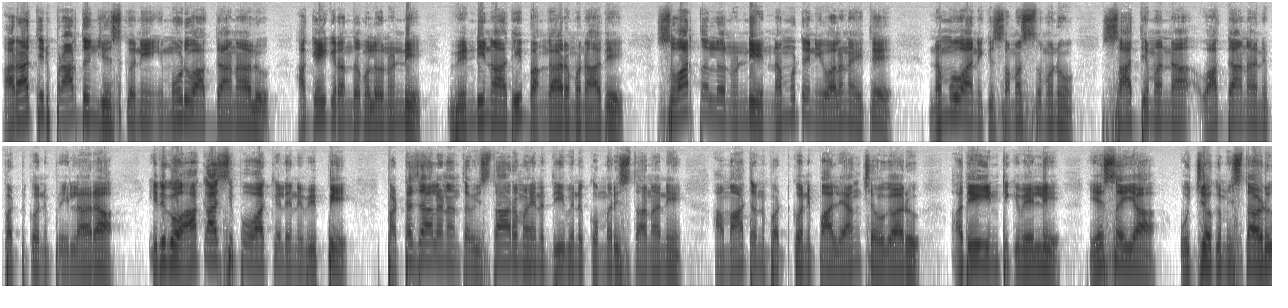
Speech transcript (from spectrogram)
ఆ రాత్రి ప్రార్థన చేసుకొని ఈ మూడు వాగ్దానాలు అగ్గై గ్రంథములో నుండి వెండి నాది బంగారము నాది సువార్తల్లో నుండి నమ్ముట నీ వలన అయితే నమ్మువానికి సమస్తమును సాధ్యమన్న వాగ్దానాన్ని పట్టుకొని ప్రియులారా ఇదిగో ఆకాశపు వాక్యలని విప్పి పట్టజాలనంత విస్తారమైన దీవెని కుమ్మరిస్తానని ఆ మాటను పట్టుకొని పాల్యాంగ్చవ్ గారు అదే ఇంటికి వెళ్ళి ఏసయ్య ఉద్యోగం ఇస్తాడు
